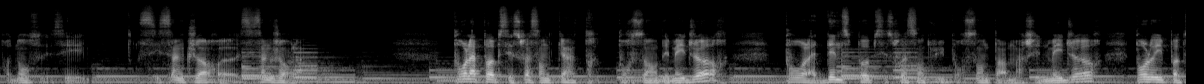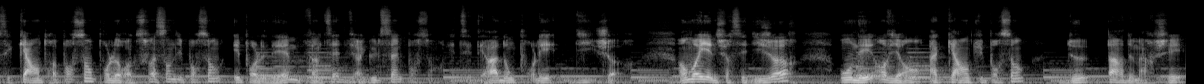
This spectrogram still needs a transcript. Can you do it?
Prenons ces, ces, cinq genres, euh, ces cinq genres là. Pour la pop, c'est 64% des majors. Pour la dance pop, c'est 68% de part de marché de major. Pour le hip hop, c'est 43%. Pour le rock, 70%. Et pour le DM, 27,5%. Etc. Donc pour les 10 genres. En moyenne sur ces 10 genres, on est environ à 48% de part de marché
